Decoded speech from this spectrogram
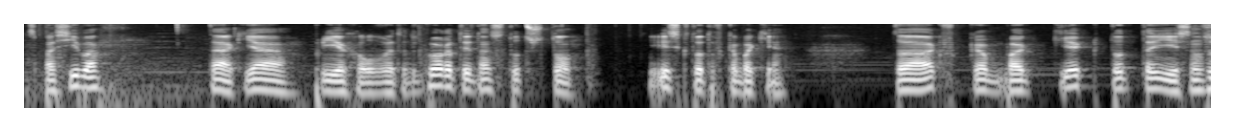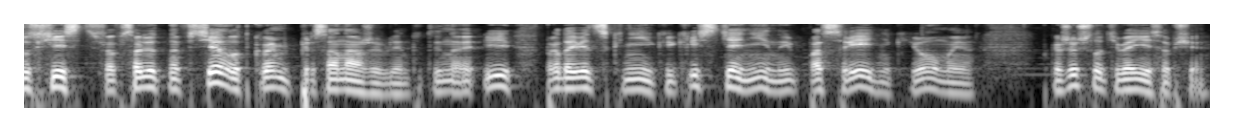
Спасибо. Так, я приехал в этот город, и нас тут что? Есть кто-то в кабаке? Так, в кабаке кто-то есть. Ну, тут есть абсолютно все, вот кроме персонажей, блин. Тут и, и продавец книг, и крестьянин, и посредник, ё-моё. Покажи, что у тебя есть вообще.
